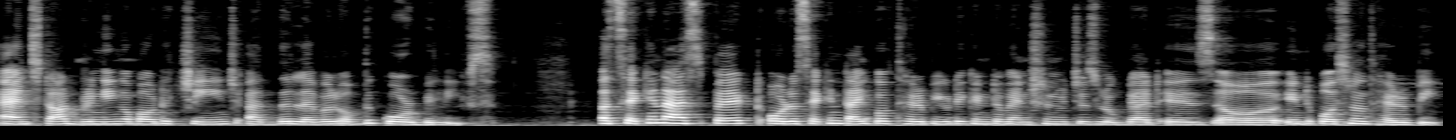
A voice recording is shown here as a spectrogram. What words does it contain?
and start bringing about a change at the level of the core beliefs. A second aspect or a second type of therapeutic intervention which is looked at is uh, interpersonal therapy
